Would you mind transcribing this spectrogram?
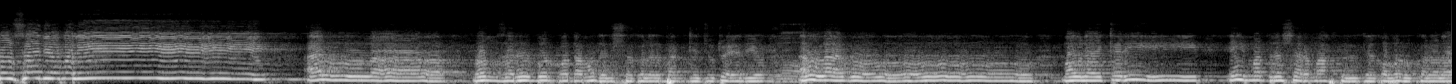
পৌঁছে দিও মালিক। আল্লাহ। কোরআনের বরকত আমাদের সকলের ভাগ্যে জুটাই দিও। আল্লাহ। গো মাওলায় করিম এই মাদ্রাসার মাহফিলকে কবুল করলা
